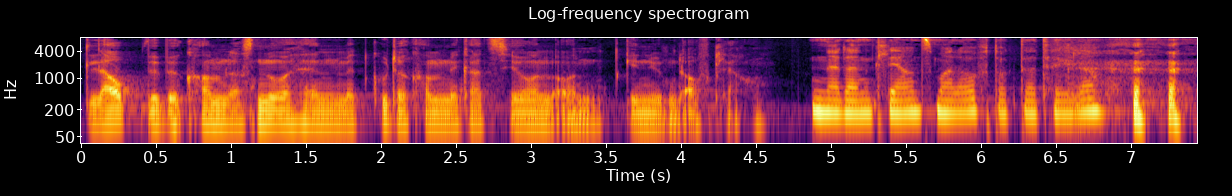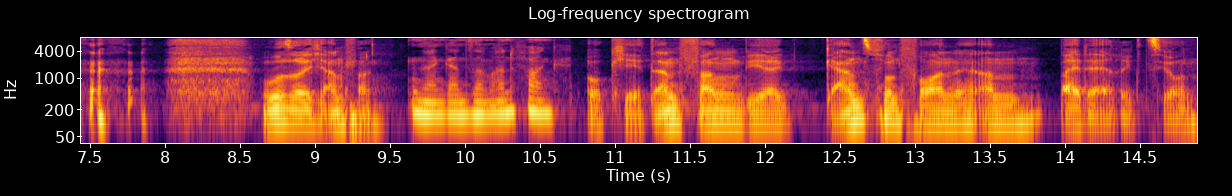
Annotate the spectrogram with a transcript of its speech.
glaube, wir bekommen das nur hin mit guter Kommunikation und genügend Aufklärung. Na dann klär uns mal auf, Dr. Taylor. Wo soll ich anfangen? Na, ganz am Anfang. Okay, dann fangen wir ganz von vorne an bei der Erektion.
